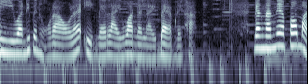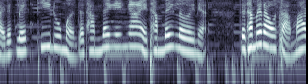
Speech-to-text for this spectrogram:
ดี วันที่เป็นของเรา และอีกหลาย ๆ วันหลาย ๆ แบบเลยค่ะ ดังนั้นเนี่ยเป้าหมายเล็ก ๆ ที่ดูเหมือนจะทำได้ง่าย ๆทำได้เลยเนี่ย จะทำให้เราสามารถ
